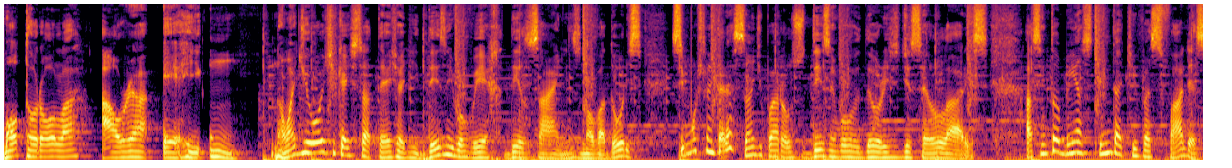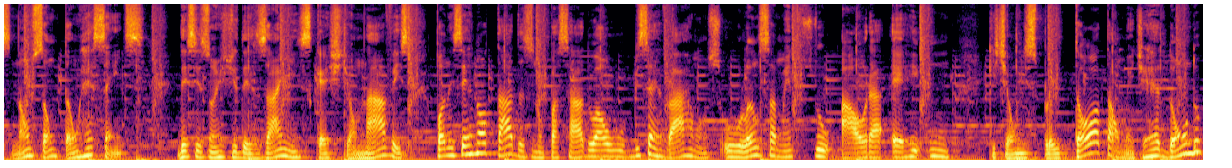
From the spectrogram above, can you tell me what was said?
Motorola Aura R1. Não é de hoje que a estratégia de desenvolver designs inovadores se mostra interessante para os desenvolvedores de celulares. Assim também as tentativas falhas não são tão recentes. Decisões de designs questionáveis podem ser notadas no passado ao observarmos o lançamento do Aura R1, que tinha um display totalmente redondo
